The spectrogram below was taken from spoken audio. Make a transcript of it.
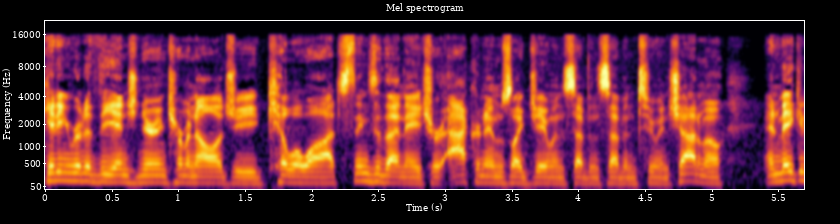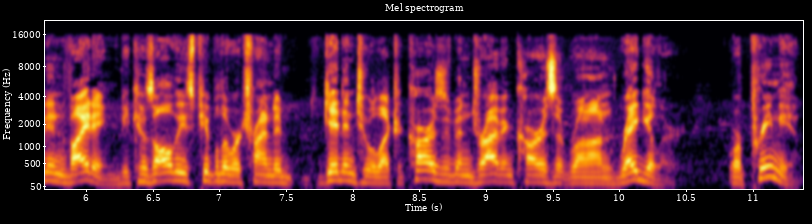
Getting rid of the engineering terminology, kilowatts, things of that nature, acronyms like J1772 and CHAdeMO, and make it inviting because all these people that we're trying to get into electric cars have been driving cars that run on regular or premium.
